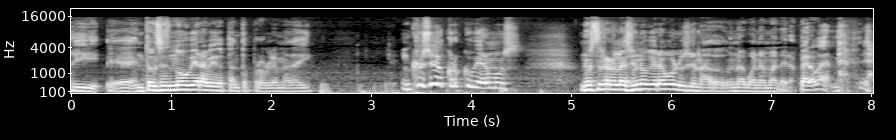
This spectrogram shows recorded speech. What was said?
Y eh, entonces no hubiera habido tanto problema de ahí. Incluso yo creo que hubiéramos. Nuestra relación hubiera evolucionado de una buena manera. Pero bueno, ya.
